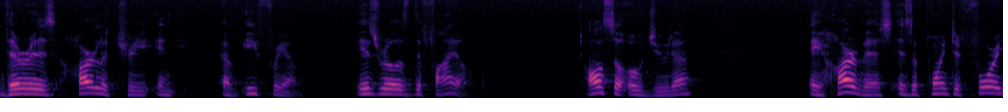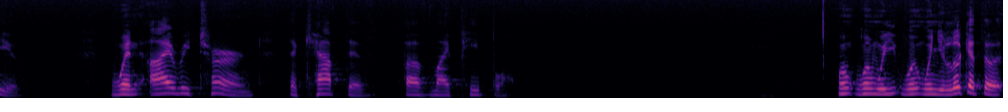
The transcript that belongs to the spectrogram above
There is harlotry in, of Ephraim. Israel is defiled. Also, O Judah, a harvest is appointed for you when I return the captive of my people. When, when, we, when, when you look at the,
